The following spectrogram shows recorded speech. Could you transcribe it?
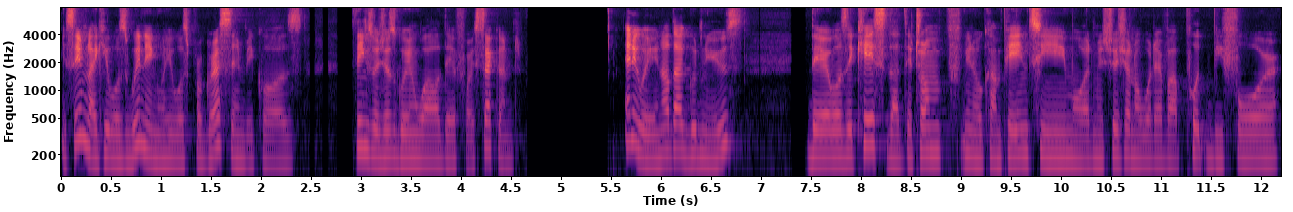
it seemed like he was winning or he was progressing because things were just going well there for a second. Anyway, another good news. There was a case that the Trump, you know, campaign team or administration or whatever put before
